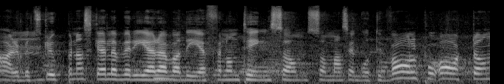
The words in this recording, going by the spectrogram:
arbetsgrupperna ska leverera leverera vad det är för någonting som, som man ska gå till val på 18.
